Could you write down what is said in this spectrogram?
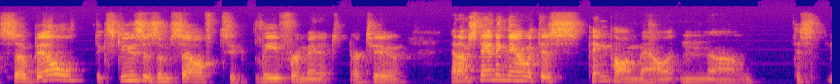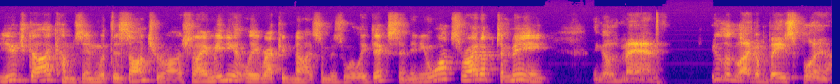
So Bill excuses himself to leave for a minute or two, and I'm standing there with this ping pong mallet, and um, this huge guy comes in with this entourage, and I immediately recognize him as Willie Dixon, and he walks right up to me. He goes, "Man, you look like a bass player."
